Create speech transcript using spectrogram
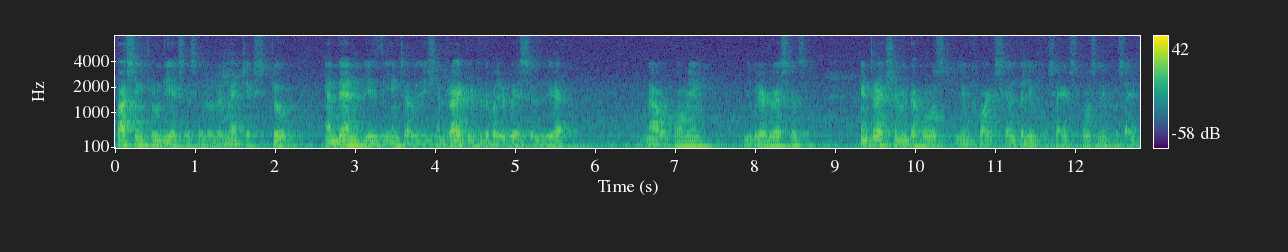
passing through the extracellular matrix too, and then is the intravasation right into the blood vessels. They are now homing the blood vessels. Interaction with the host lymphoid cell, the lymphocytes, host lymphocytes,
